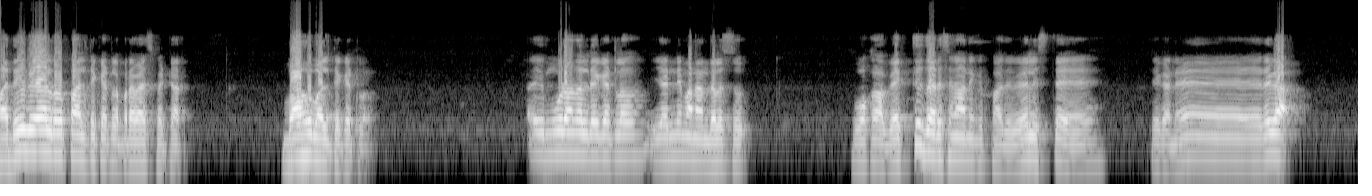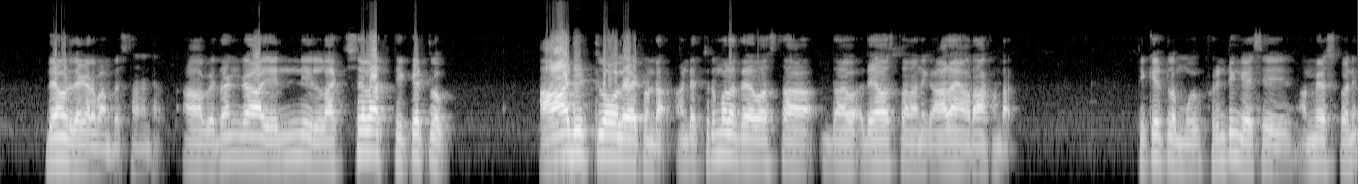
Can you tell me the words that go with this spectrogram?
పదివేల రూపాయల టికెట్లు ప్రవేశపెట్టారు. బాహుబలి టికెట్లు. ఈ మూడు వందల టికెట్లు ఇవన్నీ మనం తెలుసు. ఒక వ్యక్తి దర్శనానికి పదివేలు ఇస్తే ఇక నేరుగా దేవుడి దగ్గర పంపిస్తానంట. ఆ విధంగా ఎన్ని లక్షల టికెట్లు ఆడిట్లో లేకుండా అంటే తిరుమల దేవస్థా దేవస్థానానికి ఆదాయం రాకుండా టికెట్లు ప్రింటింగ్ వేసి అమ్మేసుకొని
